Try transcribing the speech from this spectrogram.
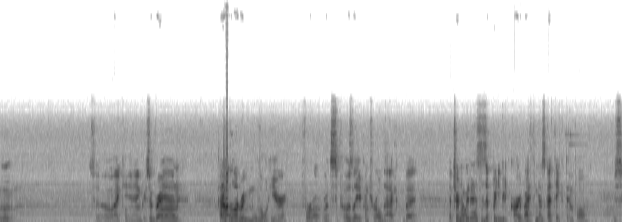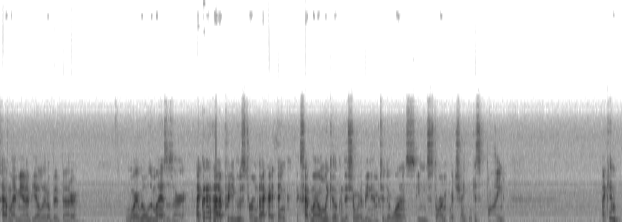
Ooh. So I can Griselbrand. I don't have a lot of removal here for what's supposedly a control deck, but Eternal Witness is a pretty good card, but I think I was gonna take Temple. Just have my mana be a little bit better. Oh, I will my Desire. I could have had a pretty good Storm deck, I think, except my only kill condition would have been Empty the Warrens in Storm, which I think is fine. I can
